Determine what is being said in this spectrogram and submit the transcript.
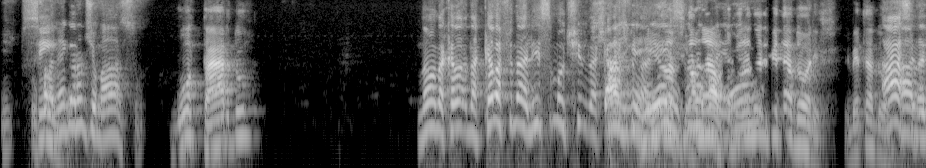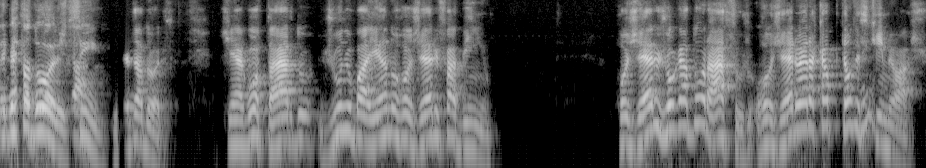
O Sim. Flamengo era um timaço. Gotardo. Não, naquela, naquela finalíssima o time. Naquela Charles Guerreiro, não, não, tô falando da Libertadores. Libertadores. Ah, sim, ah, da Libertadores, Libertadores tá. sim. Libertadores. Tinha Gotardo, Júnior Baiano, Rogério e Fabinho. Rogério jogadoraço. O Rogério era capitão desse sim. time, eu acho.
